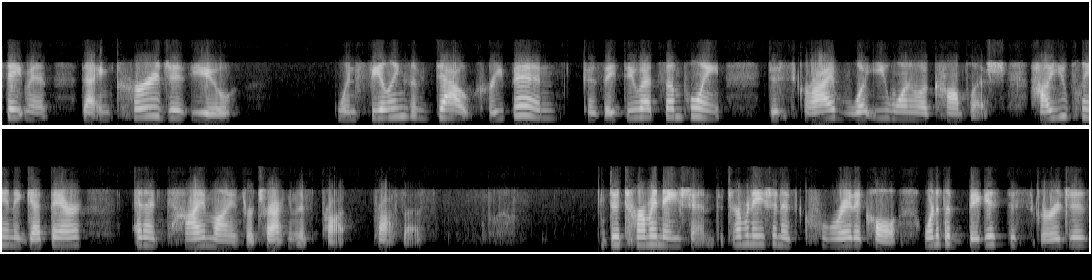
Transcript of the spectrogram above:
statement that encourages you when feelings of doubt creep in, because they do at some point, describe what you want to accomplish, how you plan to get there, and a timeline for tracking this pro- process. Determination. Determination is critical. One of the biggest discourages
